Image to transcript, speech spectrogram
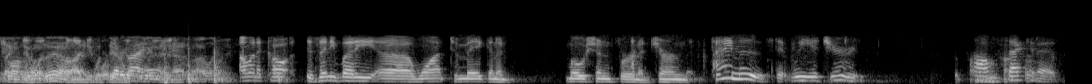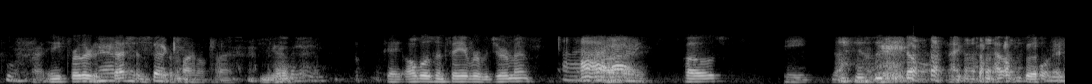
strong as them, that's what they were Right. doing. I'm gonna call, does anybody, uh, want to make an, a motion for an adjournment? I move that we adjourn. I'll second it. All right, any further discussion for the Second. final time? Okay, all those in favor of adjournment? Aye. Opposed? Me? No. No, I, I was for it.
